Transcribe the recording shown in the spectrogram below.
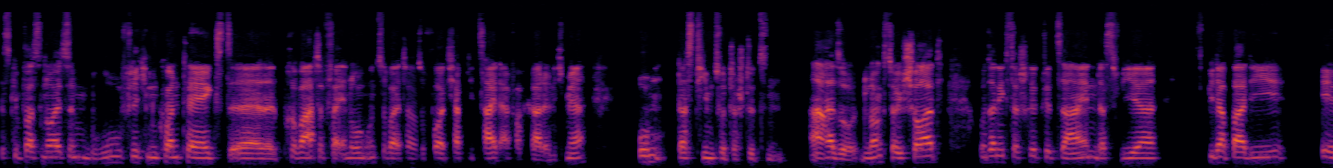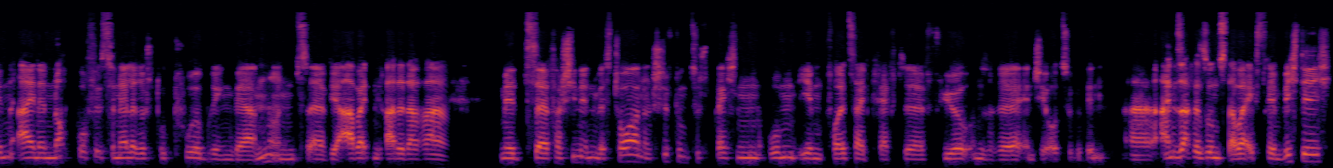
es gibt was Neues im beruflichen Kontext, äh, private Veränderungen und so weiter und so fort. Ich habe die Zeit einfach gerade nicht mehr, um das Team zu unterstützen. Also, long story short, unser nächster Schritt wird sein, dass wir Speed Up Buddy in eine noch professionellere Struktur bringen werden. Und äh, wir arbeiten gerade daran, mit äh, verschiedenen Investoren und Stiftungen zu sprechen, um eben Vollzeitkräfte für unsere NGO zu gewinnen. Äh, eine Sache ist uns dabei extrem wichtig.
